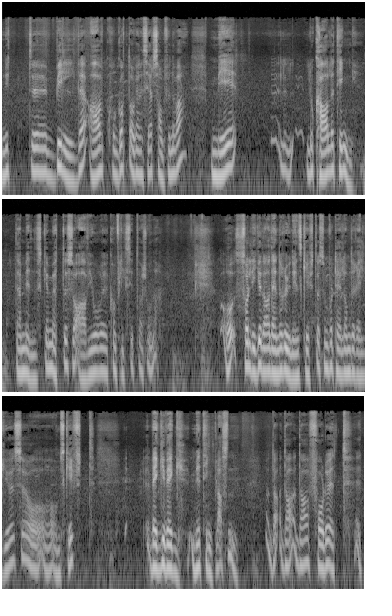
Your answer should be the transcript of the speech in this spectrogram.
nytt uh, bilde av hvor godt organisert samfunnet var, med lokale ting der mennesker møttes og avgjorde konfliktsituasjoner. Og så ligger da denne runeinnskrifta som forteller om det religiøse og, og om skrift, vegg i vegg med tingplassen. Da, da, da får du et, et,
